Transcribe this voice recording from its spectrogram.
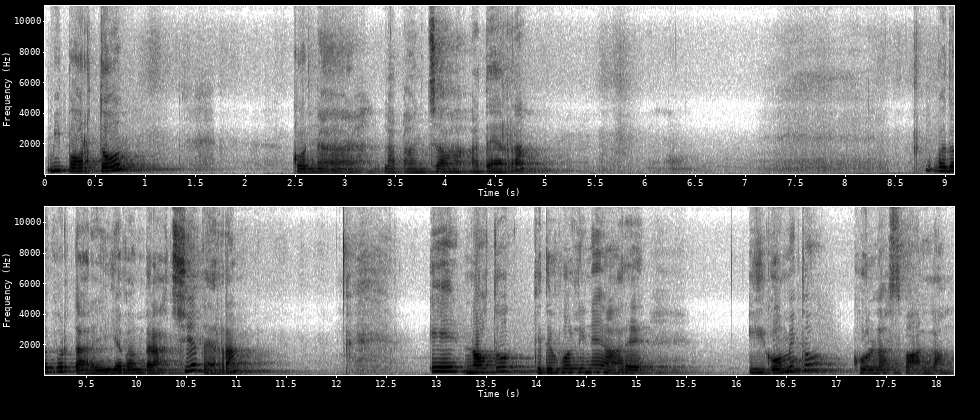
mi porto con la pancia a terra, vado a portare gli avambracci a terra. E noto che devo allineare il gomito con la spalla,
